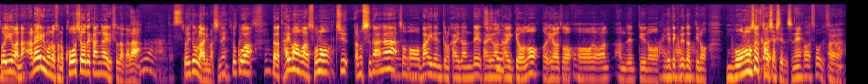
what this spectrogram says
そういうまああらゆるものをその交渉で考える人だからそうなんです、そういうところありますね。そこはだから台湾はその中あの菅がそのバイデンとの会談で台湾海峡の平和と安全っていうのを入れてくれたっていうのをものすごい感謝してるんですね。あそうですか、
